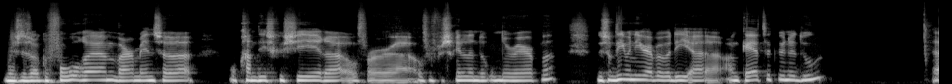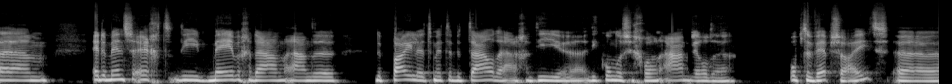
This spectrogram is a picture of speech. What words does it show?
Dus is ook een forum waar mensen op gaan discussiëren over, over verschillende onderwerpen. Dus op die manier hebben we die enquête kunnen doen. Um, en de mensen echt die mee hebben gedaan aan de, de pilot met de betaaldagen, die, uh, die konden zich gewoon aanmelden op de website. Uh,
